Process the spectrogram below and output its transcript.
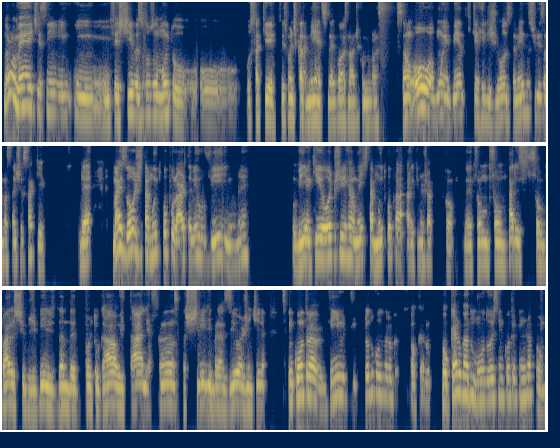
Normalmente, assim, em, em festivas usam muito o, o, o saque, principalmente casamentos, negócios na hora de comemoração, ou algum evento que é religioso também, eles utilizam bastante o saque, né? Mas hoje está muito popular também o vinho, né? O vinho aqui hoje realmente está muito popular aqui no Japão. Né? São, são, vários, são vários tipos de vinhos, de Portugal, Itália, França, Chile, Brasil, Argentina. Você encontra vinho de todo qualquer, qualquer lugar do mundo, hoje você encontra aqui no Japão.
